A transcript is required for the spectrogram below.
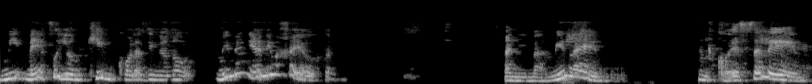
מי, מאיפה יונקים כל הדמיונות? ממני, אני מחיה אותם. אני מאמין להם, אני כועס עליהם.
